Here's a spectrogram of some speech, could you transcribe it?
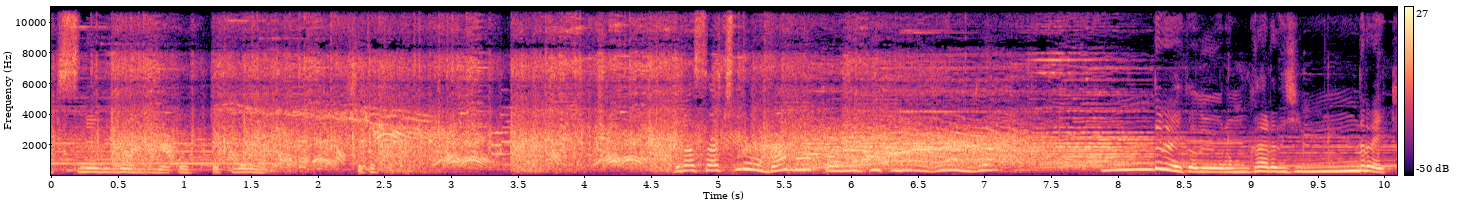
İkisine birden vuruyor. Bak okulara bak. Şaka. Biraz saçma oldu ama öndeki kuleye vurunca direkt alıyorum kardeşim direkt.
